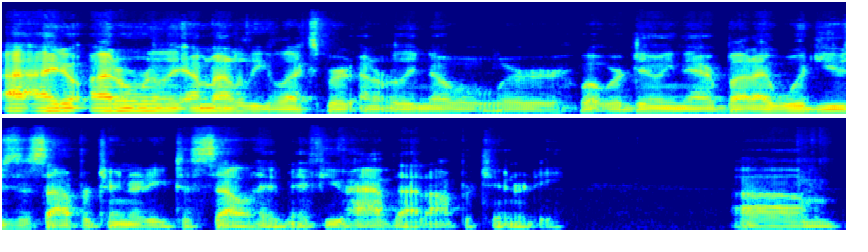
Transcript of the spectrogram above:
I, I, don't. I don't really. I'm not a legal expert. I don't really know what we're what we're doing there. But I would use this opportunity to sell him if you have that opportunity. Um.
